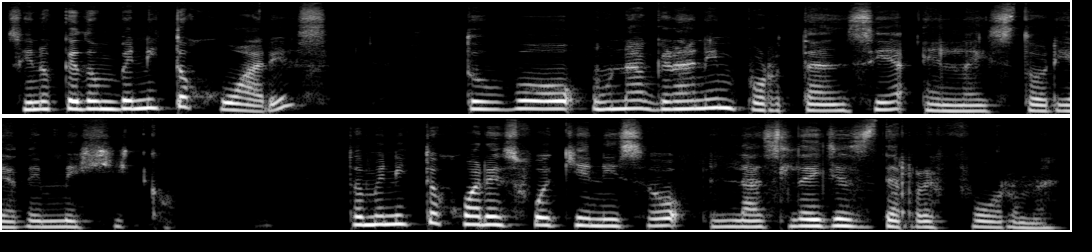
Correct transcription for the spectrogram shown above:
sino que Don Benito Juárez tuvo una gran importancia en la historia de México. Don Benito Juárez fue quien hizo las leyes de reforma,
